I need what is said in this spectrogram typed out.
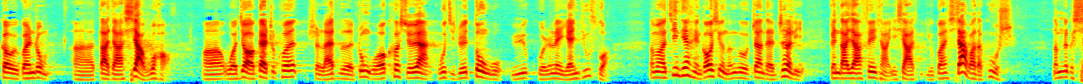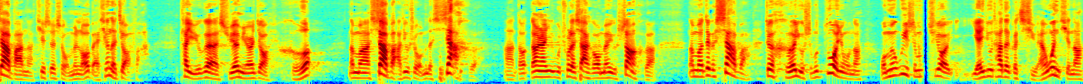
各位观众，呃，大家下午好。呃，我叫盖志坤，是来自中国科学院古脊椎动物与古人类研究所。那么今天很高兴能够站在这里，跟大家分享一下有关下巴的故事。那么这个下巴呢，其实是我们老百姓的叫法，它有一个学名叫颌。那么下巴就是我们的下颌啊。当当然，如果除了下颌，我们有上颌。那么这个下巴，这个颌有什么作用呢？我们为什么需要研究它这个起源问题呢？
